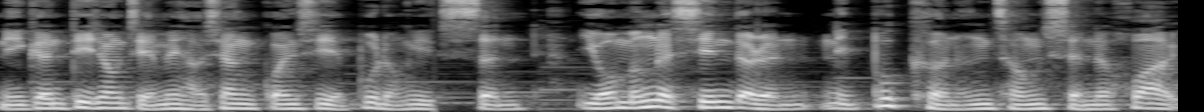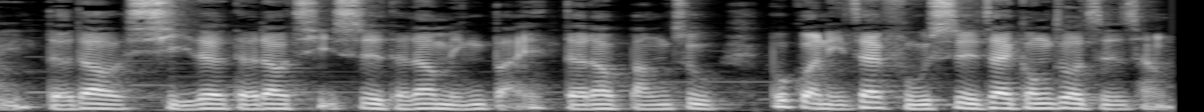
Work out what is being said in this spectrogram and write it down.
你跟弟兄姐妹好像关系也不容易深。有蒙了心的人，你不可能从神的话语得到喜乐、得到启示、得到明白、得到帮助。不管你在服侍、在工作职场，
